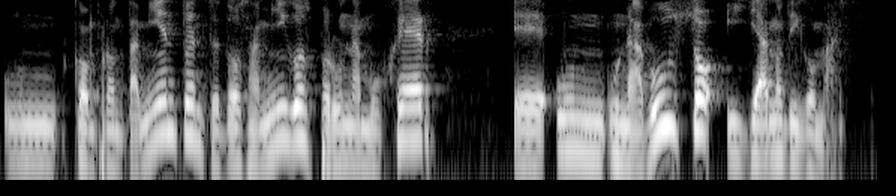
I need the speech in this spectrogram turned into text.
un confrontamiento entre dos amigos por una mujer, eh, un, un abuso y ya no digo más.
